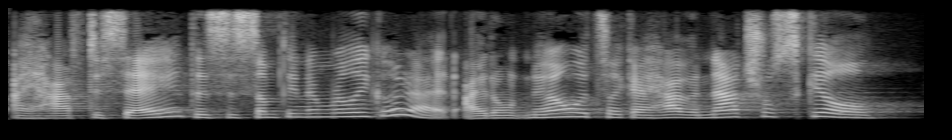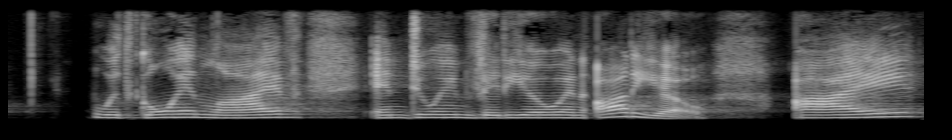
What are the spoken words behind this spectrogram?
I have to say, this is something I'm really good at. I don't know. It's like I have a natural skill with going live and doing video and audio. I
